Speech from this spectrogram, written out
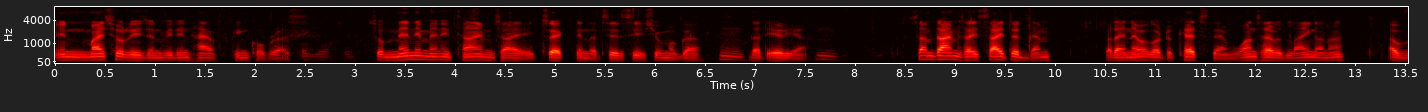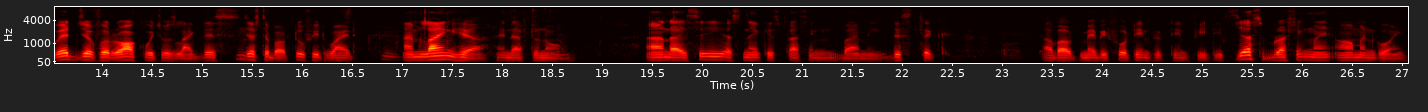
in Mysore region we didn't have king cobras. Exactly. So many, many times I trekked in that Sirsi, Shivamogga, Hmm. that area. Hmm. Sometimes I sighted them, but I never got to catch them. Once I was lying on a, a wedge of a rock which was like this, just about two feet wide. I'm lying here in the afternoon and I see a snake is passing by me, this thick, about maybe 14, 15 feet. It's just brushing my arm and going.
